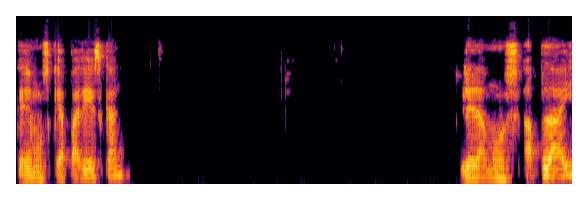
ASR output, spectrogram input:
queremos que aparezcan. Le damos apply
